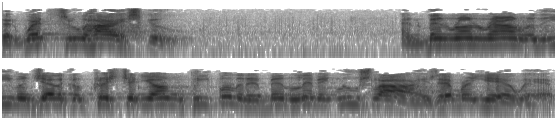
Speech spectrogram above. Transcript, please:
that went through high school and been run around with evangelical Christian young people that have been living loose lives every year we have.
